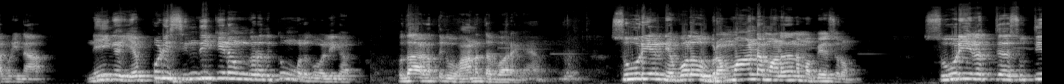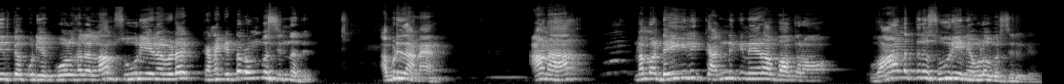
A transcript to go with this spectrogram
அப்படின்னா நீங்க எப்படி சிந்திக்கணுங்கிறதுக்கு உங்களுக்கு வழிகாட்டும் உதாரணத்துக்கு வானத்தை பாருங்க. சூரியன் எவ்வளவு பிரம்மாண்டமானது நம்ம பேசுறோம். சூரியனத்தை சுத்தி இருக்கக்கூடிய கோள்கள் எல்லாம் சூரியனை விட கணக்கிட்ட ரொம்ப சின்னது. அப்படிதானே? ஆனா நம்ம டெய்லி கண்ணுக்கு நேரா பார்க்குறோம் வானத்துல சூரியன் எவ்வளவு பெருசு இருக்கு?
